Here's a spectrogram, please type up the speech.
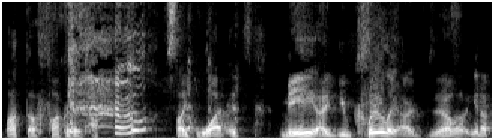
what the fuck are they talking about? It's like, what? It's me? Uh, you clearly are, hello? you know.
